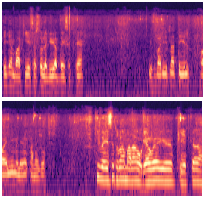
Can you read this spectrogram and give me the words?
ठीक है बाकी ये सरसों लगी हुई आप देख सकते हैं। इस बार इतना तेल ऑयल नहीं मिलेगा खाने को। की वजह से थोड़ा हमारा हो गया हुआ है ये खेत का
